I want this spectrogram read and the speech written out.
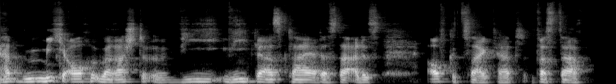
hat mich auch überrascht, wie, wie glasklar er das da alles aufgezeigt hat, was da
